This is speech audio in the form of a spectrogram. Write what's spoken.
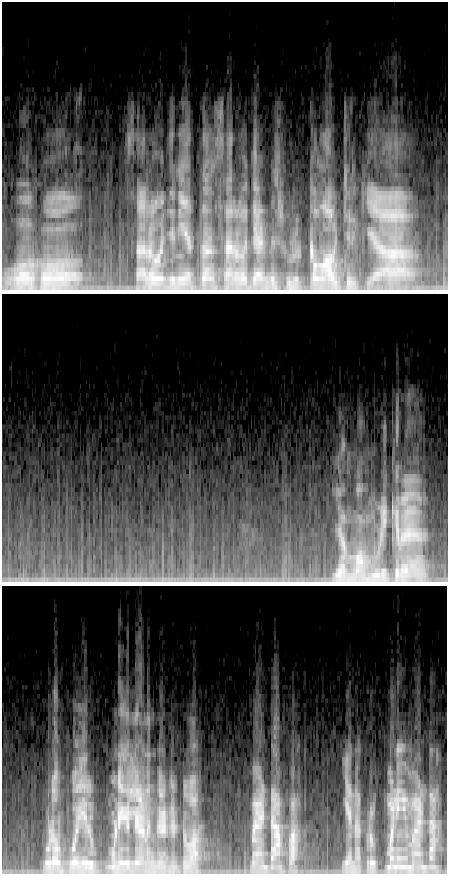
ஓஹோ சரோஜினியத்தான் சரோஜான்னு சுருக்கமா வச்சிருக்கியா? ஏம்மா முடிக்கிற? கூட போய் ருக்மணி கல்யாணம் கேட்டுட்டு வா. வேண்டாம்ப்பா. எனக்கு ருக்மணியும் வேண்டாம்.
